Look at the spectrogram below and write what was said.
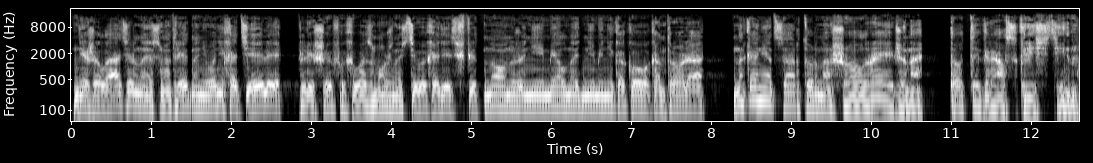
Нежелательные смотреть на него не хотели. Лишив их возможности выходить в пятно, он уже не имел над ними никакого контроля. Наконец Артур нашел Рейджина. Тот играл с Кристин.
